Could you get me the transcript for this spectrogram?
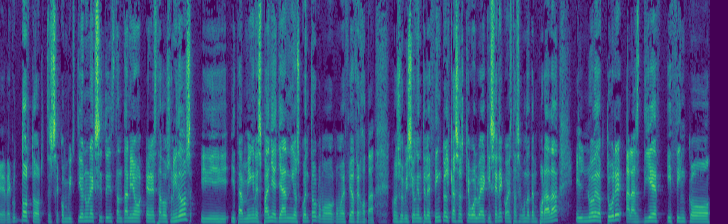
eh, The Good Doctor se convirtió en un éxito instantáneo en Estados Unidos y, y, también en España, ya ni os cuento, como, como decía CJ, con su emisión en Telecinco. El caso es que vuelve a XN con esta segunda temporada el 9 de octubre a las 10 y 5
